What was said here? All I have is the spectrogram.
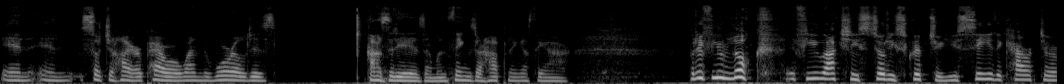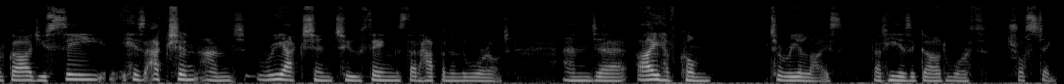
in in such a higher power when the world is as it is and when things are happening as they are. But if you look, if you actually study scripture, you see the character of God, you see his action and reaction to things that happen in the world. And uh, I have come to realize that he is a God worth trusting.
